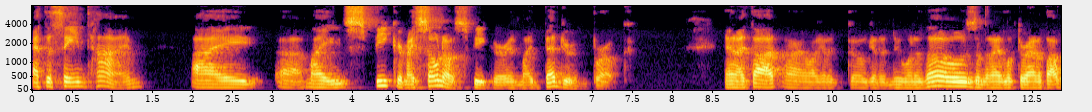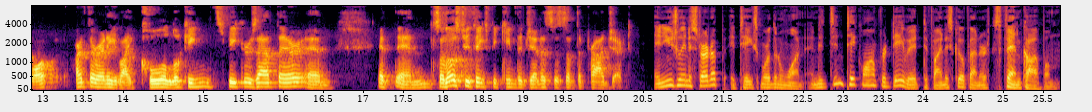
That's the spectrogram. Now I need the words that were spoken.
At the same time, I uh, my speaker, my Sonos speaker in my bedroom broke, and I thought, all right, well, I got to go get a new one of those. And then I looked around and thought, well, aren't there any like cool looking speakers out there? And and, and so those two things became the genesis of the project. And usually in a startup, it takes more than one. And it didn't take long for David to find his co founder, Sven Koppem.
